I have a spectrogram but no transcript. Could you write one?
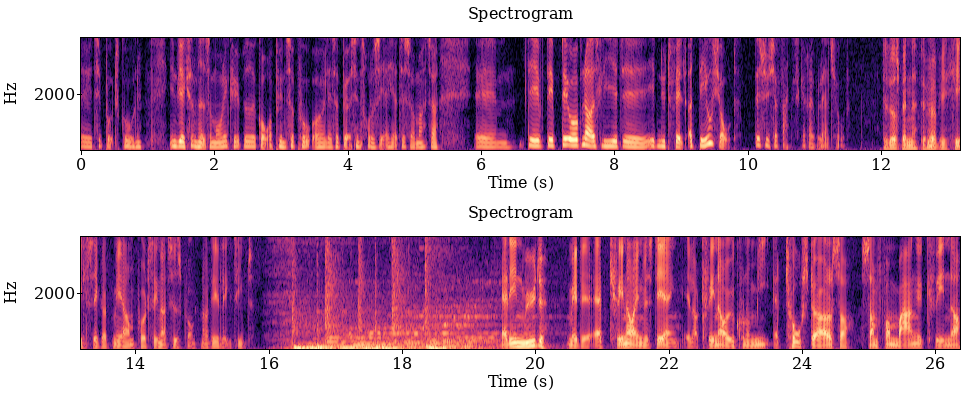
øh, til bundsgående. En virksomhed, som ovenikøbet går og pynser på og lader sig børsintroducere her til sommer. Så øh, det, det, det åbner også lige et, øh, et nyt felt, og det er jo sjovt. Det synes jeg faktisk er regulært sjovt. Det lyder spændende. Det hører vi helt sikkert mere om på et senere tidspunkt, når det er legitimt. Er det en myte med det, at kvinder og investering eller kvinder og økonomi er to størrelser, som for mange kvinder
